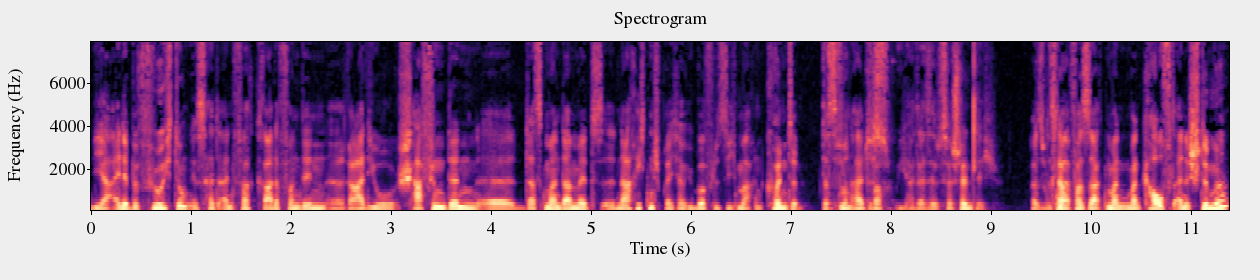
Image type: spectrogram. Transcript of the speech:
Ja, eine Befürchtung ist halt einfach gerade von den äh, Radioschaffenden, äh, dass man damit äh, Nachrichtensprecher überflüssig machen könnte. Dass man halt einfach das, ja, das selbstverständlich. Also Dass man klar, einfach sagt, man, man kauft eine Stimme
